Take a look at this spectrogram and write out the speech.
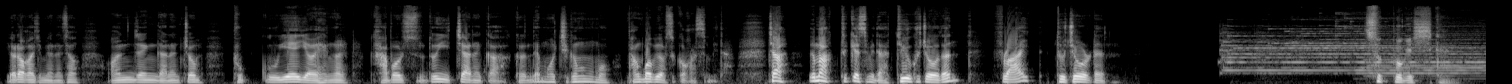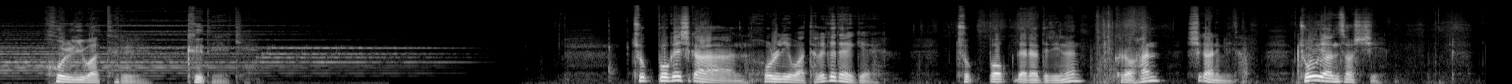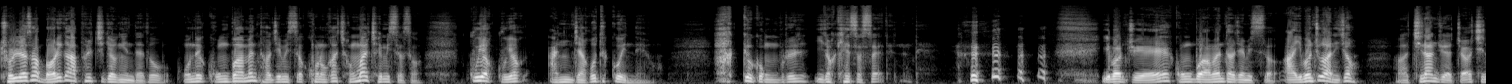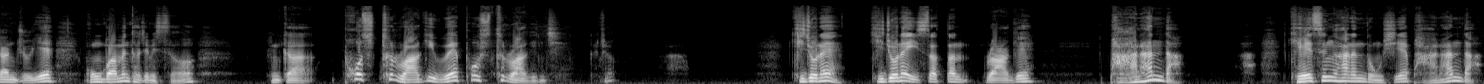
여러 가지 면에서 언젠가는 좀 북구의 여행을 가볼 수도 있지 않을까. 그런데 뭐 지금은 뭐 방법이 없을 것 같습니다. 자, 음악 듣겠습니다. 듀크 조던, Flight to Jordan. 축복의 시간 holy water를 그대에게 축복의 시간 holy water를 그대에게 축복 내려드리는 그러한 시간입니다. 조연서 씨 졸려서 머리가 아플 지경인데도 오늘 공부하면 더 재밌어 코너가 정말 재밌어서 꾸역꾸역 안 자고 듣고 있네요. 학교 공부를 이렇게 했었어야 됐는데. 이번 주에 공부하면 더 재밌어. 아, 이번 주가 아니죠? 어, 지난주였죠. 지난주에 공부하면 더 재밌어. 그러니까 post rock이 왜 post rock인지. 그죠? 기존에 기존에 있었던 락에 반한다. 계승하는 동시에 반한다.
